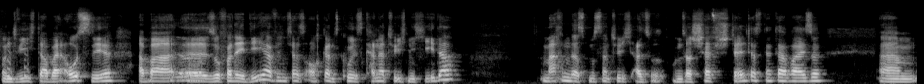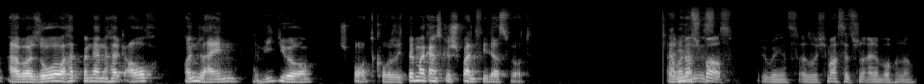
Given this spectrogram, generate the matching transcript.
und wie ich dabei aussehe. Aber ja. äh, so von der Idee her finde ich das auch ganz cool. Das kann natürlich nicht jeder machen. Das muss natürlich, also unser Chef stellt das netterweise. Ähm, aber so hat man dann halt auch online Videosportkurse. Ich bin mal ganz gespannt, wie das wird. Aber macht Spaß, übrigens. Also ich mache es jetzt schon eine Woche lang.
